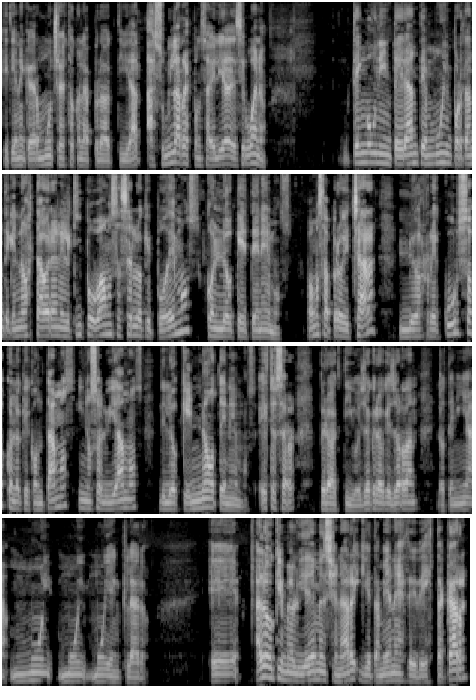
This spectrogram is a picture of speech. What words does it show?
que tiene que ver mucho esto con la proactividad, asumir la responsabilidad de decir, bueno, tengo un integrante muy importante que no está ahora en el equipo, vamos a hacer lo que podemos con lo que tenemos. Vamos a aprovechar los recursos con los que contamos y nos olvidamos de lo que no tenemos. Esto es ser proactivo. Yo creo que Jordan lo tenía muy, muy, muy en claro. Eh, algo que me olvidé de mencionar y que también es de destacar,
